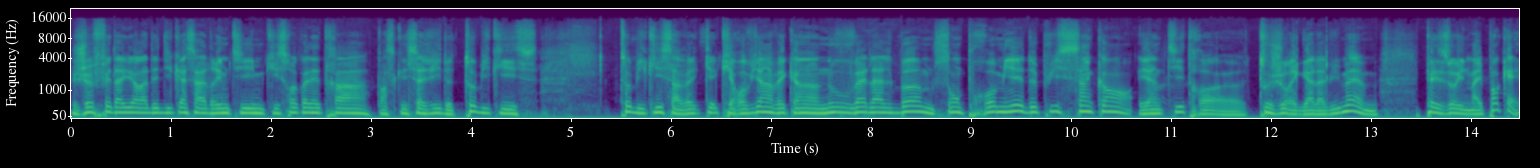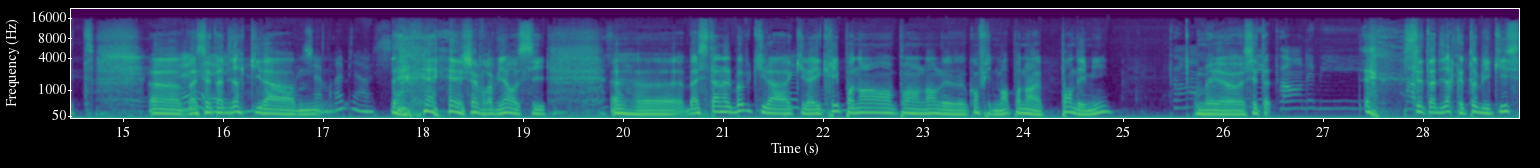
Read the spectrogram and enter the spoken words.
Je fais d'ailleurs la dédicace à la Dream Team qui se reconnaîtra parce qu'il s'agit de Toby Kiss. Toby Kiss avec, qui revient avec un nouvel album, son premier depuis 5 ans, et un titre euh, toujours égal à lui-même, Peso in My Pocket. Euh, bah. C'est-à-dire qu'il a... J'aimerais bien aussi. J'aimerais bien aussi. Euh, bah, c'est un album qu'il a, qu'il a écrit pendant, pendant le confinement, pendant la pandémie. Mais euh, c'est c'est-à-dire que Toby Kiss,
